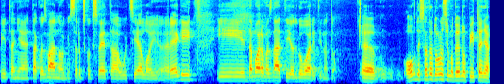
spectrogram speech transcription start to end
pitanje takozvanog srpskog sveta u cijeloj regiji i da moramo znati i odgovoriti na to. E, ovdje sada dolazimo do jednog pitanja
